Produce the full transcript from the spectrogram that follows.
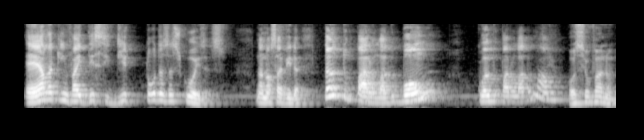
é ela quem vai decidir todas as coisas na nossa vida, tanto para o lado bom quanto para o lado mal. Ô Silvano,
